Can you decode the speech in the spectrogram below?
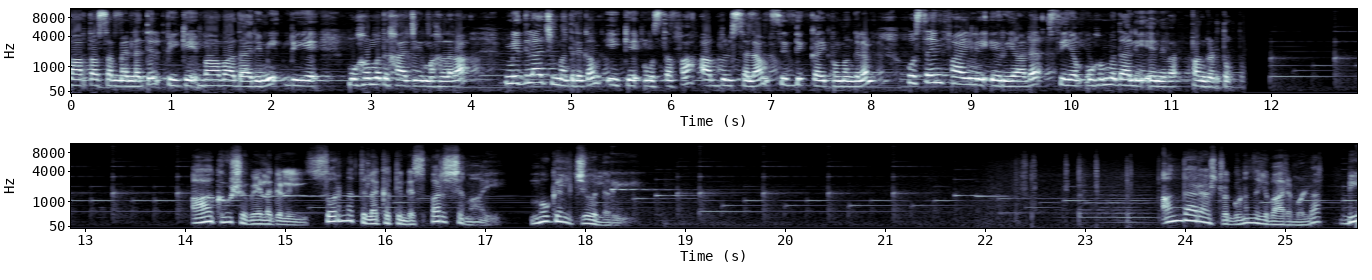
വാർത്താ സമ്മേളനത്തിൽ P K Bavadarimi B A Muhammad Haji Mahlara Midlaj Mathilakam E K Mustafa Abdul Salam Siddique Kaipamangalam Hussain Faili Eriyad C M Muhammad Ali എന്നിവർ പങ്കെടുത്തു. ആഘോഷവേളകളിൽ സ്വർണ തിളക്കത്തിന്റെ സ്പർശമായി മുഗൾ ജ്വല്ലറി. അന്താരാഷ്ട്ര ഗുണനിലവാരമുള്ള B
